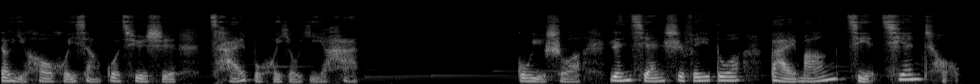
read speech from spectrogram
等以后回想过去时，才不会有遗憾。古语说：“人闲是非多，百忙解千愁。”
